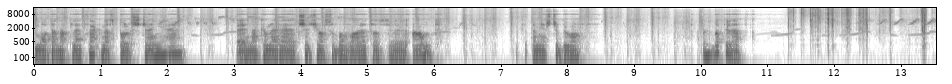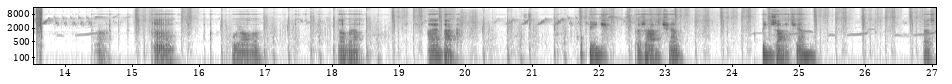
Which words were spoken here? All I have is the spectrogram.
moda na plecak, na spolszczenie, yy, na kamerę trzecioosobową, ale to z aut. Co tam jeszcze było? To chyba tyle. Chujowe. Dobra. Ale tak. Kupić żarcie. Kupić żarcie. To jest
